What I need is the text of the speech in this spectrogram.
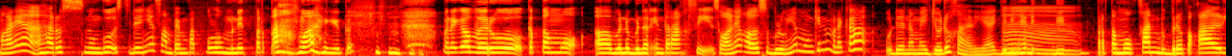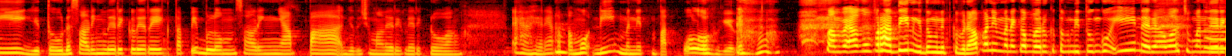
makanya harus nunggu setidaknya sampai 40 menit pertama gitu. Mereka baru ketemu eh, bener-bener interaksi. Soalnya kalau sebelumnya mungkin mereka udah namanya jodoh kali ya. Jadinya di- Hmm. dipertemukan beberapa kali gitu. Udah saling lirik-lirik tapi belum saling nyapa gitu. Cuma lirik-lirik doang eh akhirnya ketemu di menit 40 gitu. Sampai aku perhatiin gitu menit keberapa nih mereka baru ketemu ditungguin. Dari awal cuma lirik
